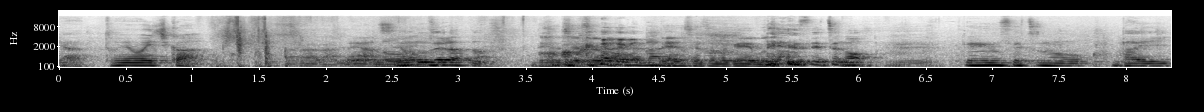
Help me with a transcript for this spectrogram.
やっと41か。当タラがねあの4ゼロだったんです。伝説の伝説のゲームが。伝説の伝説の第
